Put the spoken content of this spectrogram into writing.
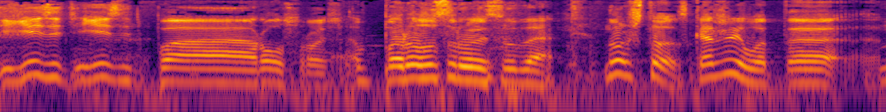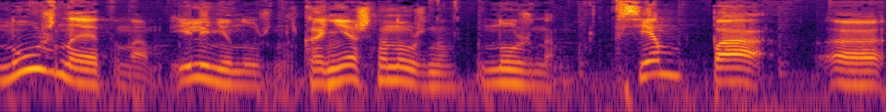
И ездить, и ездить по Роллс-Ройсу. По Rolls-Royce, да. Ну что, скажи, вот э, нужно это нам или не нужно? Конечно, нужно. Нужно. Всем по э,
